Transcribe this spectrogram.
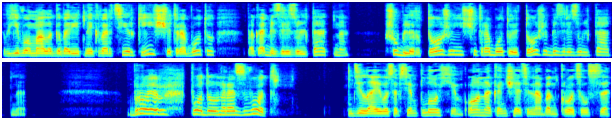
в его малогабаритной квартирке, ищет работу, пока безрезультатно. Шублер тоже ищет работу и тоже безрезультатно. Броер подал на развод, Дела его совсем плохи, он окончательно обанкротился.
